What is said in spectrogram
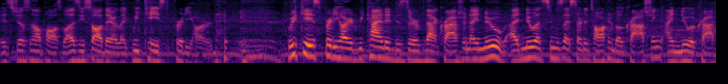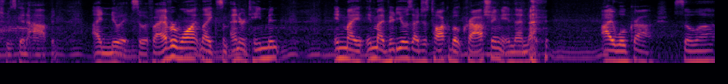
It's just not possible. As you saw there, like, we cased pretty hard. we cased pretty hard. We kind of deserved that crash. And I knew, I knew as soon as I started talking about crashing, I knew a crash was going to happen. I knew it. So if I ever want, like, some entertainment, in my in my videos I just talk about crashing and then I will crash. So uh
